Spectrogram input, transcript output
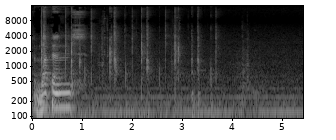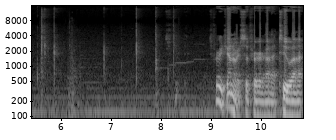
Some weapons. Very generous of her uh, to uh,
